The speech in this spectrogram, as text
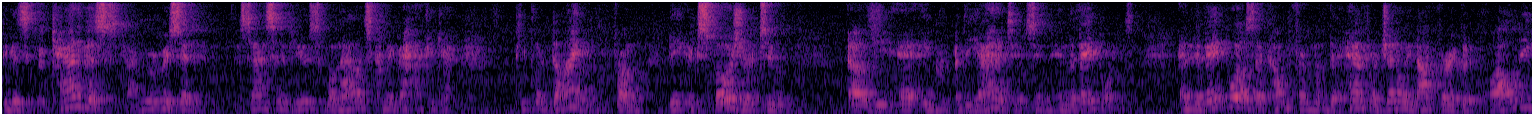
because cannabis, I remember I said assassin of use, well, now it's coming back again. People are dying from being exposure to uh, the, ing- the additives in, in the vape oils. And the vape oils that come from the hemp are generally not very good quality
